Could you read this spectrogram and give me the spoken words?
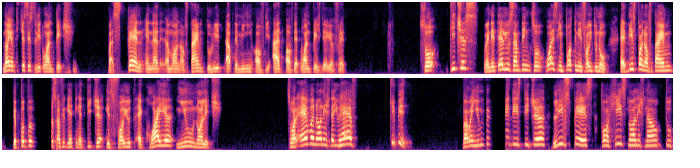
Now your teacher says read one page. But spend another amount of time to read up the meaning of the art of that one page that you have read. So teachers, when they tell you something, so what is important is for you to know at this point of time, the purpose of you getting a teacher is for you to acquire new knowledge. So whatever knowledge that you have, keep it. But when you meet this teacher, leave space for his knowledge now to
